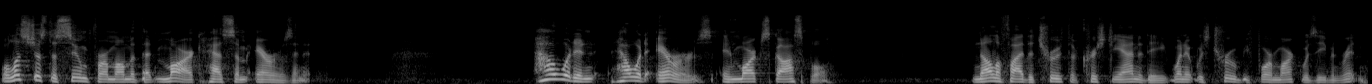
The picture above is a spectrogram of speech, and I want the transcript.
Well, let's just assume for a moment that Mark has some errors in it. How would, in, how would errors in Mark's gospel nullify the truth of Christianity when it was true before Mark was even written?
